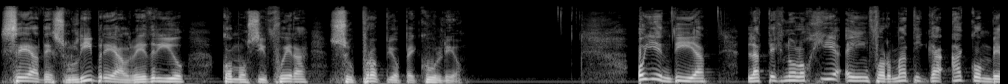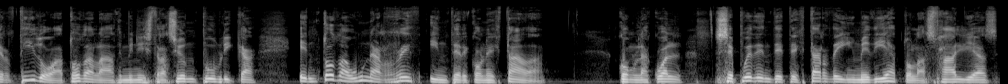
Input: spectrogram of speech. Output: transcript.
sea de su libre albedrío como si fuera su propio peculio. Hoy en día, la tecnología e informática ha convertido a toda la administración pública en toda una red interconectada con la cual se pueden detectar de inmediato las fallas,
